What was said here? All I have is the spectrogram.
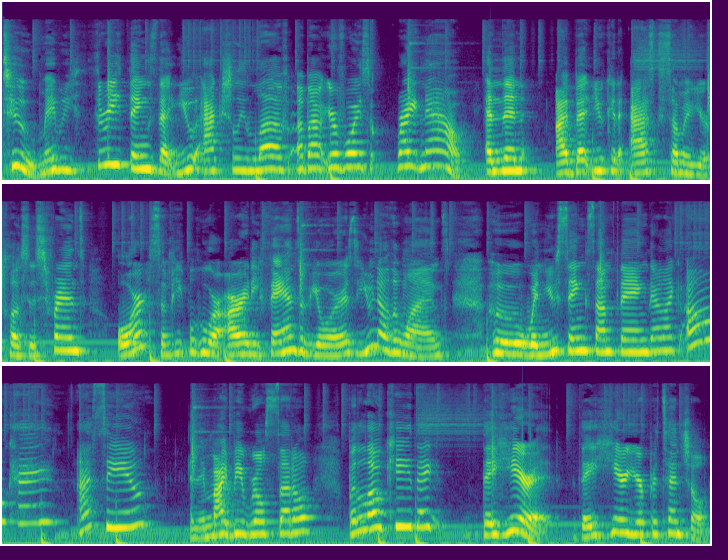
two, maybe three things that you actually love about your voice right now. And then I bet you could ask some of your closest friends or some people who are already fans of yours. You know the ones who, when you sing something, they're like, oh, okay, I see you. And it might be real subtle, but low key, they, they hear it. They hear your potential.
